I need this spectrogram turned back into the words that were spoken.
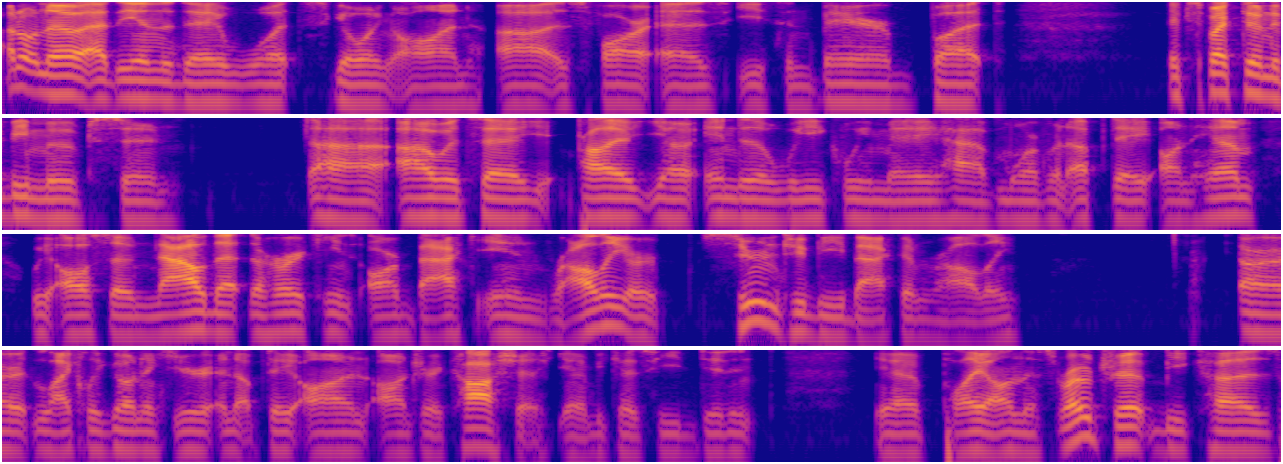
I don't know at the end of the day what's going on uh, as far as Ethan Bear, but expect him to be moved soon. Uh, I would say probably you know into the week we may have more of an update on him. We also now that the Hurricanes are back in Raleigh or soon to be back in Raleigh, are likely going to hear an update on Ondrej Kase, you know, because he didn't you know play on this road trip because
